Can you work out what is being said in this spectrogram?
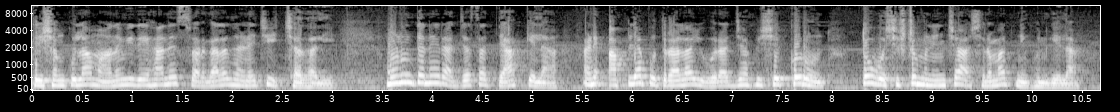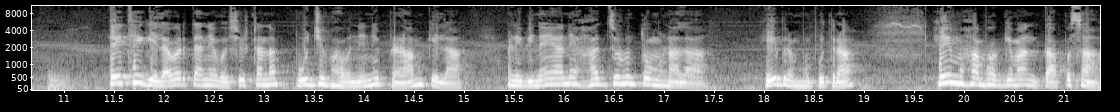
त्रिशंकूला मानवी देहाने स्वर्गाला जाण्याची इच्छा झाली. म्हणून त्याने राज्याचा त्याग केला आणि आपल्या पुत्राला युवराज्याभिषेक करून तो वशिष्ठ मुनींच्या आश्रमात निघून गेला. तेथे गेल्यावर त्याने वशिष्ठांना पूज्य भावनेने प्रणाम केला आणि विनयाने हात जोडून तो म्हणाला हे ब्रह्मपुत्रा हे महाभाग्यवान तापसा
